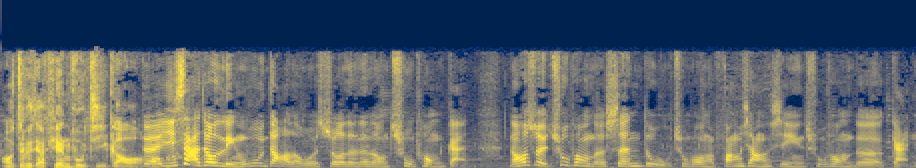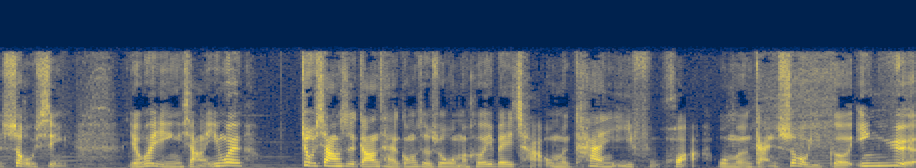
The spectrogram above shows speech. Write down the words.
哦，这个叫天赋极高哦。对，一下就领悟到了我说的那种触碰感，然后所以触碰的深度、触碰的方向性、触碰的感受性也会影响，因为。就像是刚才公子说，我们喝一杯茶，我们看一幅画，我们感受一个音乐，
